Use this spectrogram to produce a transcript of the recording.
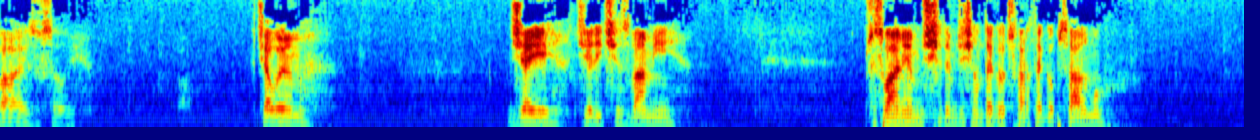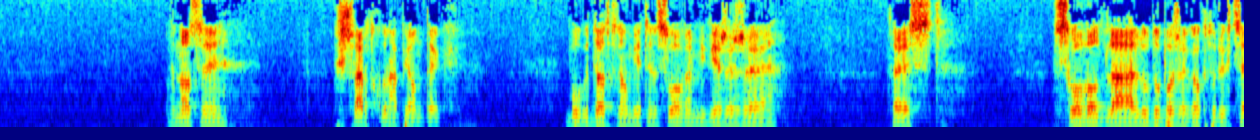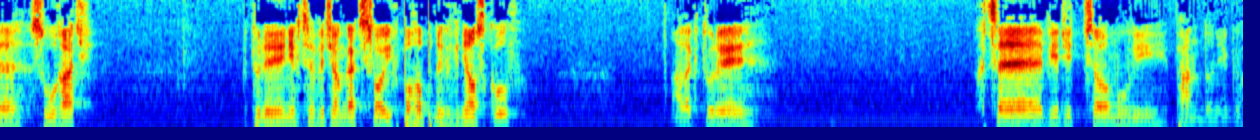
Chwała Jezusowi. Chciałbym dzisiaj dzielić się z Wami przesłaniem 74 psalmu. W nocy z czwartku na piątek Bóg dotknął mnie tym słowem i wierzę, że to jest słowo dla ludu Bożego, który chce słuchać który nie chce wyciągać swoich pochopnych wniosków, ale który chce wiedzieć, co mówi Pan do niego.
